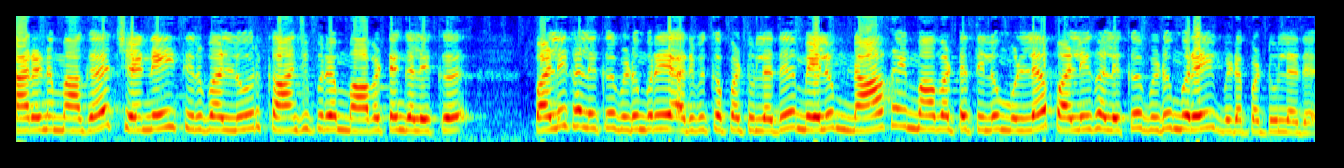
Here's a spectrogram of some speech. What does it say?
காரணமாக சென்னை திருவள்ளூர் காஞ்சிபுரம் மாவட்டங்களுக்கு பள்ளிகளுக்கு விடுமுறை அறிவிக்கப்பட்டுள்ளது. மேலும் நாகை மாவட்டத்திலும் உள்ள பள்ளிகளுக்கு விடுமுறை விடப்பட்டுள்ளது.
